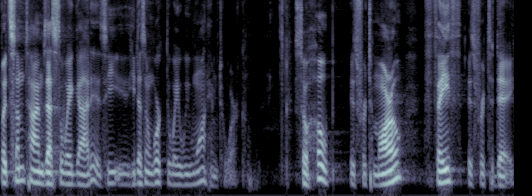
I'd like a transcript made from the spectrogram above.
But sometimes that's the way God is. He, he doesn't work the way we want Him to work. So hope is for tomorrow, faith is for today.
